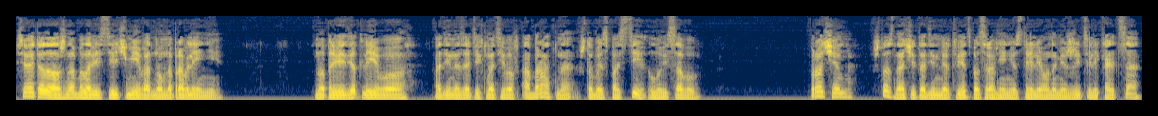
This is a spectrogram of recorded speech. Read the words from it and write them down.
все это должно было вести Чми в одном направлении. Но приведет ли его один из этих мотивов обратно, чтобы спасти Луисову. Впрочем, что значит один мертвец по сравнению с триллионами жителей Кольца,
